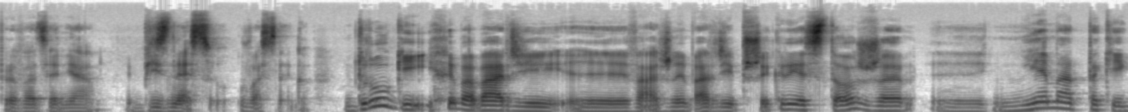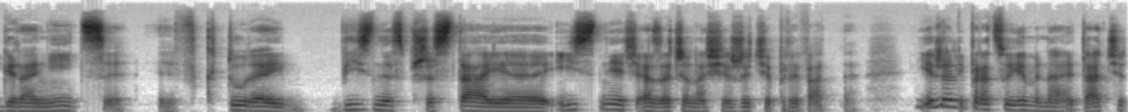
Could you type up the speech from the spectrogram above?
prowadzenia biznesu własnego. Drugi, chyba bardziej yy, ważny, bardziej przykry jest to, że yy, nie ma takiej granicy, w której biznes przestaje istnieć, a zaczyna się życie prywatne. Jeżeli pracujemy na etacie,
